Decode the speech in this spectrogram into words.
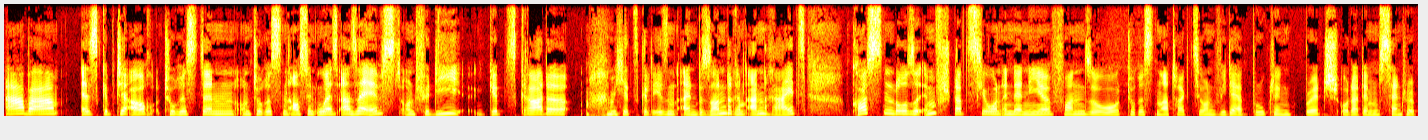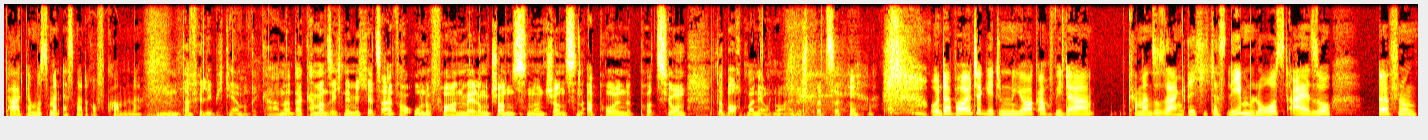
Aber es gibt ja auch Touristinnen und Touristen aus den USA selbst und für die gibt es gerade, habe ich jetzt gelesen, einen besonderen Anreiz. Kostenlose Impfstationen in der Nähe von so Touristenattraktionen wie der Brooklyn Bridge oder dem Central Park. Da muss man erstmal drauf kommen. Ne? Hm, dafür liebe ich die Amerikaner. Da kann man sich nämlich jetzt einfach ohne Voranmeldung Johnson Johnson abholen, eine Portion. Da braucht man ja auch nur eine Spritze. Ja. Und ab heute geht in New York auch wieder kann man so sagen, richtig das Leben los. Also Öffnung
